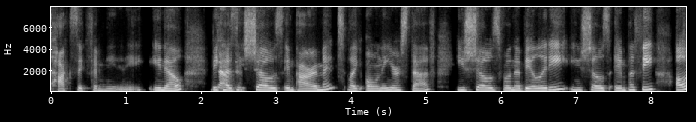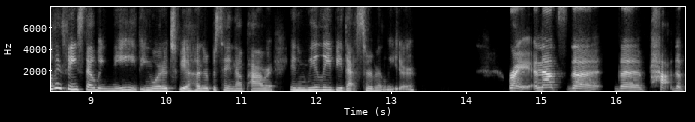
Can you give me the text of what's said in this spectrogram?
toxic femininity, you know, because yeah. it shows empowerment, like owning your stuff. It shows vulnerability. It shows empathy, all the things that we need in order to be 100% in our power and really be that servant leader. Right. And that's the, the, the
